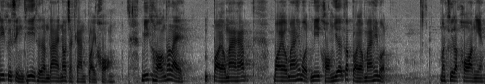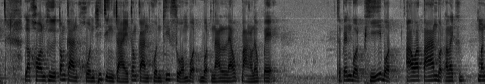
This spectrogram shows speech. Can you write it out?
นี่คือสิ่งที่เธอทำได้นอกจากการปล่อยของ มีของเท่าไหร่ปล่อยออกมาครับ ปล่อยออกมาให้หมด มีของเยอะก็ปล่อยออกมาให้หมด มันคือละครไงละครคือต้องการคนที่จริงใจ ต้องการคนที่สวมบทบทนั้นแล้วปังแล้วเป๊ะ จะเป็นบทผีบทอวตารบทอะไรคือ มัน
